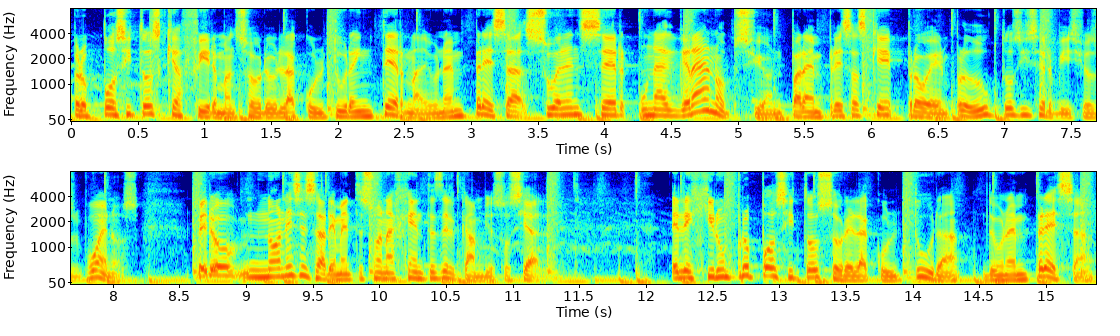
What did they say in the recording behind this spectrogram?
Propósitos que afirman sobre la cultura interna de una empresa suelen ser una gran opción para empresas que proveen productos y servicios buenos, pero no necesariamente son agentes del cambio social. Elegir un propósito sobre la cultura de una empresa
